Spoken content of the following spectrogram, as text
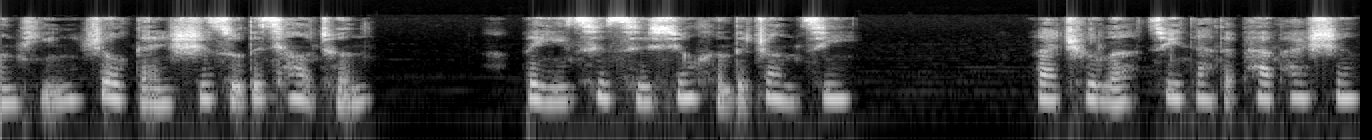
梦婷肉感十足的翘臀，被一次次凶狠的撞击，发出了巨大的啪啪声。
